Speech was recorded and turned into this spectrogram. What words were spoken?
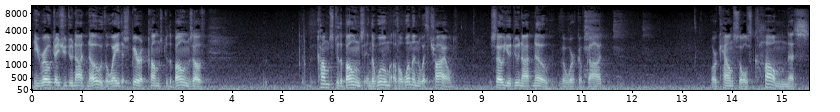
He wrote, As you do not know the way the Spirit comes to the bones of comes to the bones in the womb of a woman with child, so you do not know the work of God. Or counsels calmness.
